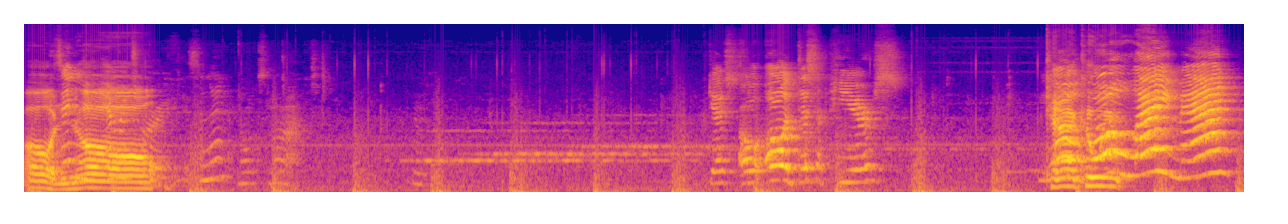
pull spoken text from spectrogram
Oh, it's in no. the inventory, isn't it? No, it's not. Guess. Oh, oh, it disappears. Can Yo, I- can go we- away, man.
